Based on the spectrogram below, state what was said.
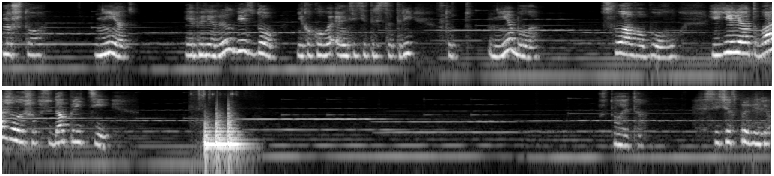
Ну что? Нет. Я перерыл весь дом. Никакого NCT-303 тут не было. Слава богу. Я еле отважилась, чтобы сюда прийти. Что это? Сейчас проверю.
